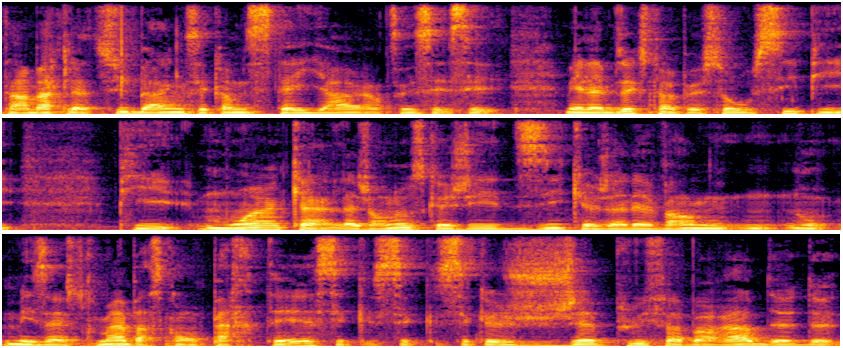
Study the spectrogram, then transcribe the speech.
t'embarques là-dessus, bang, c'est comme si c'était hier. Tu c'est- c'est... Mais la musique, c'est un peu ça aussi, puis. Puis moi, quand la journée où j'ai dit que j'allais vendre mes instruments parce qu'on partait, c'est que c'est que- c'est que j'ai plus favorable de, de,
